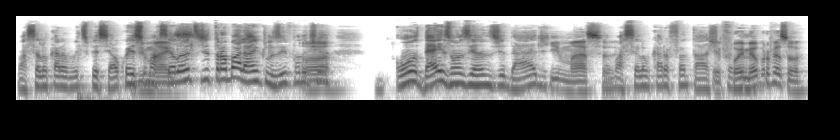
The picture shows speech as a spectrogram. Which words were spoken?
Marcelo é um cara muito especial. Conheci Demais. o Marcelo antes de trabalhar, inclusive, quando oh. eu tinha 10, 11 anos de idade. Que massa. O Marcelo é um cara fantástico. Ele foi meu professor.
